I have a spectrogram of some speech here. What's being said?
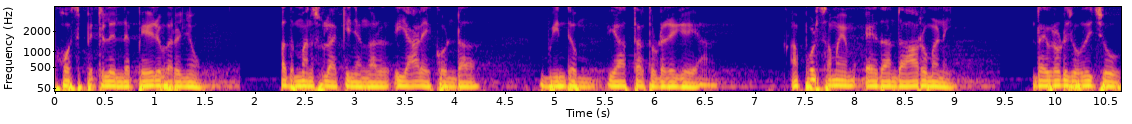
ഹോസ്പിറ്റലിന്റെ പേര് പറഞ്ഞു. അത് മനസ്സിലാക്കി ഞങ്ങൾ ഇയാളെ കൊണ്ട് വീണ്ടും യാത്ര തുടരുകയാണ്. അപ്പോൾ സമയം ഏതാണ്ട് ആറു മണി. ഡ്രൈവറോട് ചോദിച്ചു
